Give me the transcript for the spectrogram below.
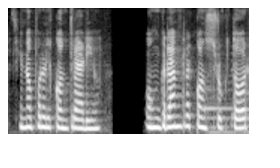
sino por el contrario, un gran reconstructor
